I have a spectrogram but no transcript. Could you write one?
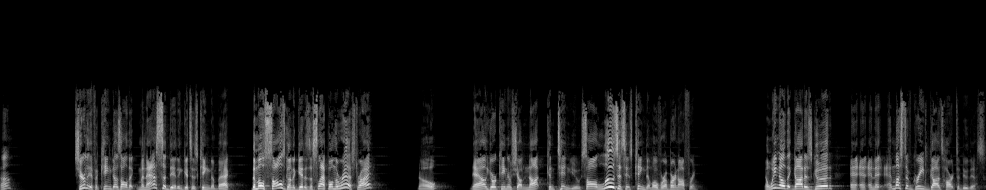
Huh? Surely, if a king does all that Manasseh did and gets his kingdom back, the most Saul's going to get is a slap on the wrist, right? No. Now your kingdom shall not continue. Saul loses his kingdom over a burnt offering. And we know that God is good and, and, it must have grieved God's heart to do this.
